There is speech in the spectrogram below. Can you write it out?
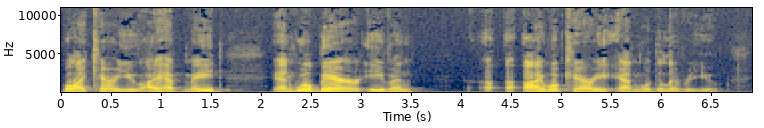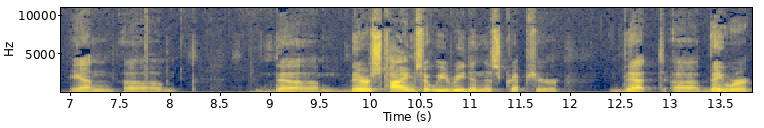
will I carry you. I have made and will bear, even I will carry and will deliver you. And um, the, there's times that we read in the scripture that uh, they were,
